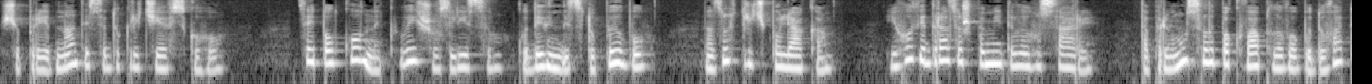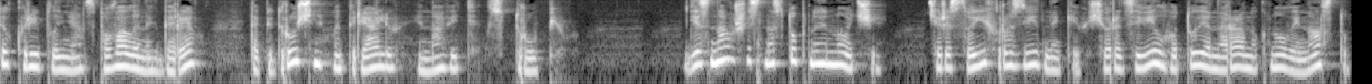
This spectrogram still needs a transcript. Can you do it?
щоб приєднатися до Кричевського. Цей полковник вийшов з лісу, куди він відступив був, назустріч полякам. Його відразу ж помітили гусари та примусили поквапливо будувати укріплення з повалених дерев та підручних матеріалів і навіть з трупів. Дізнавшись наступної ночі через своїх розвідників, що Радзивіл готує на ранок новий наступ,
